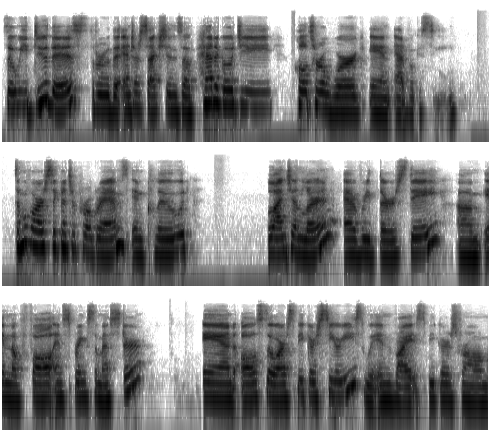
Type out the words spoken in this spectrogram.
So we do this through the intersections of pedagogy, cultural work, and advocacy. Some of our signature programs include Lunch and Learn every Thursday um, in the fall and spring semester. And also our speaker series, we invite speakers from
